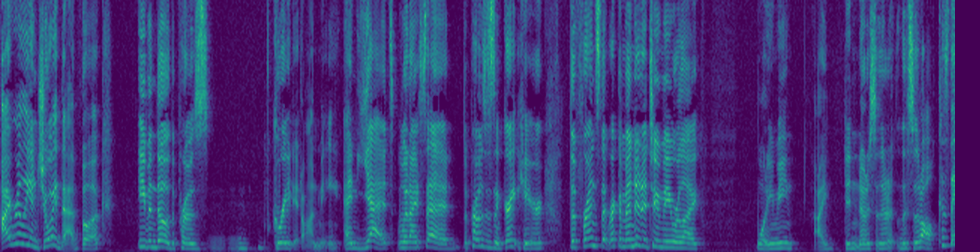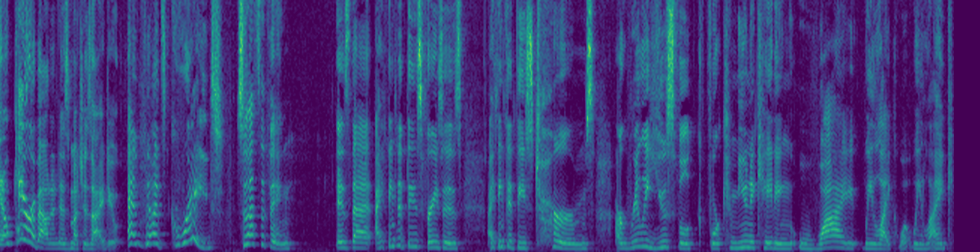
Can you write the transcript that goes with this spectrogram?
I really enjoyed that book even though the prose grated on me. And yet, when I said the prose isn't great here, the friends that recommended it to me were like, what do you mean? I didn't notice this at all. Because they don't care about it as much as I do. And that's great. So that's the thing, is that I think that these phrases I think that these terms are really useful for communicating why we like what we like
